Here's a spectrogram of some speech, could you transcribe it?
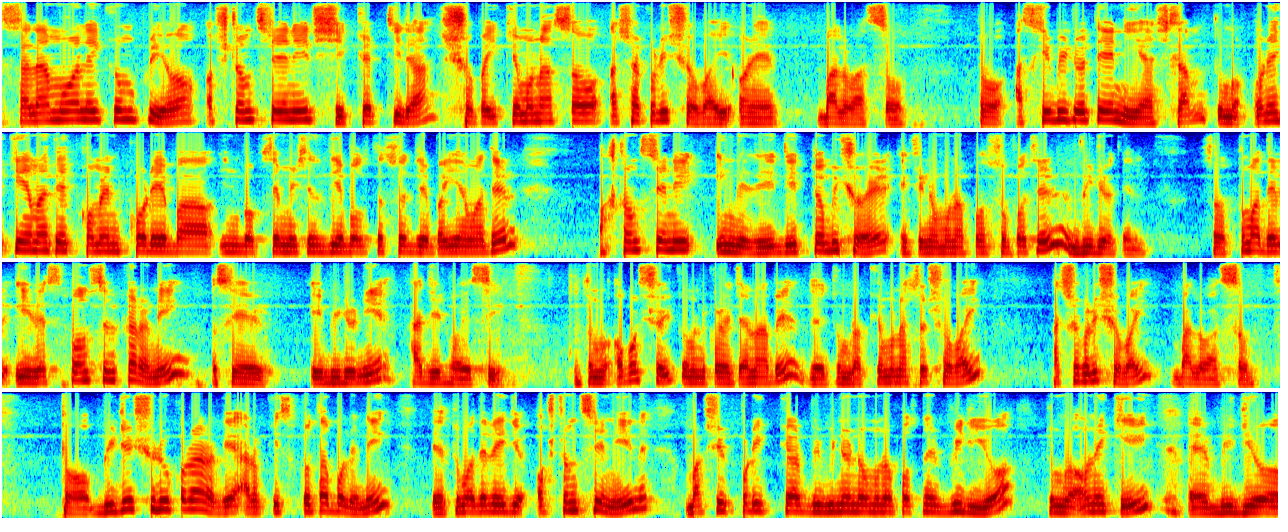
আসসালামু আলাইকুম প্রিয় অষ্টম শ্রেণির শিক্ষার্থীরা, সবাই কেমন আছো? আশা করি সবাই অনেক ভালো আছো। তো আজকে ভিডিওতে নিয়ে আসলাম। তোমরা অনেকেই আমাকে কমেন্ট করে বা ইনবক্সে মেসেজ দিয়ে বলতেছো যে, ভাই, আমাদের অষ্টম শ্রেণি ইংরেজি দ্বিতীয় বিষয়ের একটি নমুনা প্রশ্নপত্রের ভিডিও দেন। তো তোমাদের এই রেসপন্সের কারণেই আজকে এই ভিডিও নিয়ে হাজির হয়েছি। তো তোমরা অবশ্যই কমেন্ট করে জানাবে যে, তোমরা কেমন আছো সবাই? আশা করি সবাই ভালো আছো। তো ভিডিও শুরু করার আগে আরও কিছু কথা বলে নেই যে তোমাদের এই যে অষ্টম শ্রেণির বার্ষিক পরীক্ষার বিভিন্ন নমুনা প্রশ্নের ভিডিও তোমরা অনেকেই ভিডিও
